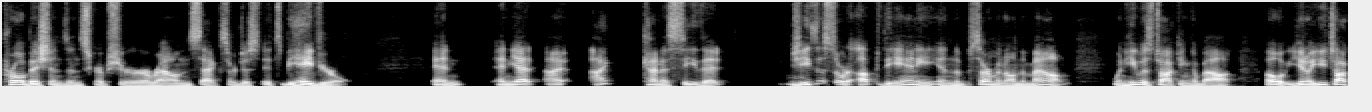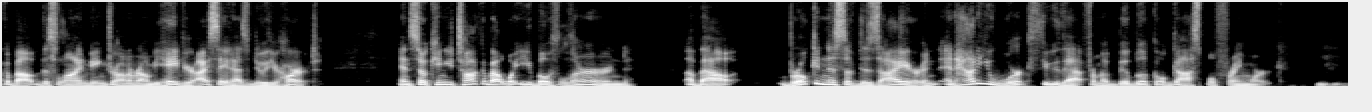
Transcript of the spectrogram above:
prohibitions in scripture around sex are just, it's behavioral. And, and yet I, I kind of see that. Jesus sort of upped the ante in the Sermon on the Mount when he was talking about, oh, you know, you talk about this line being drawn around behavior. I say it has to do with your heart. And so, can you talk about what you both learned about brokenness of desire and, and how do you work through that from a biblical gospel framework? Mm-hmm.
